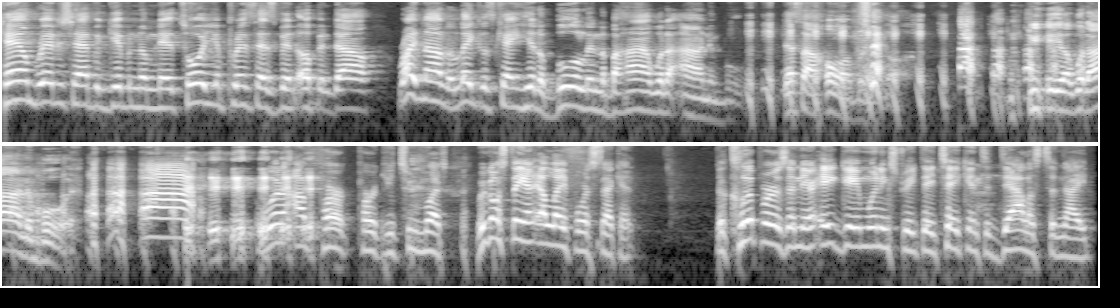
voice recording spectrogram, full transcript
Cam Reddish haven't given them that. Taurean Prince has been up and down. Right now, the Lakers can't hit a bull in the behind with an ironing board. That's how horrible they are. yeah, with an ironing board. what I perk perk you too much. We're gonna stay in LA for a second. The Clippers and their eight-game winning streak they take into Dallas tonight.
